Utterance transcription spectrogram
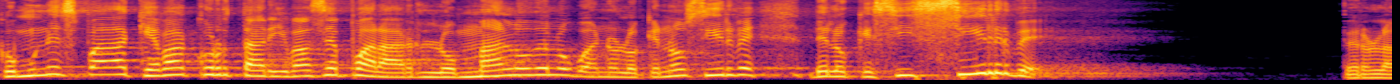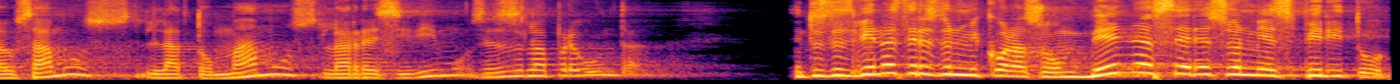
como una espada que va a cortar y va a separar lo malo de lo bueno, lo que no sirve de lo que sí sirve. Pero la usamos, la tomamos, la recibimos, esa es la pregunta. Entonces viene a hacer eso en mi corazón, viene a hacer eso en mi espíritu.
